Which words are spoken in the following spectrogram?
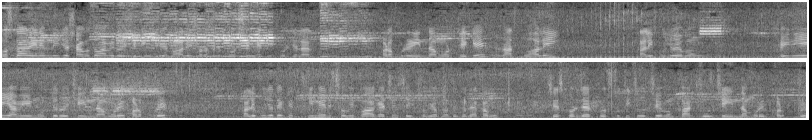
নমস্কার, এনএম নিউজে স্বাগত আমি রয়েছি বিজে মাহালি, সরাসরি পশ্চিম মেদিনীপুর জেলার খড়গপুরের ইন্দা মোড় থেকে। রাত পোহালেই কালী পুজো এবং সেই নিয়েই আমি এই মুহূর্তে রয়েছি ইন্দা মোড়ে, খড়গপুরের। কালী পুজোতে একটি থিমের ছবি পাওয়া গেছে, সেই ছবি আপনাদেরকে দেখাবো। শেষ পর্যায়ের প্রস্তুতি চলছে এবং কাজ চলছে ইন্দা মোড়ের খড়গপুরে।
